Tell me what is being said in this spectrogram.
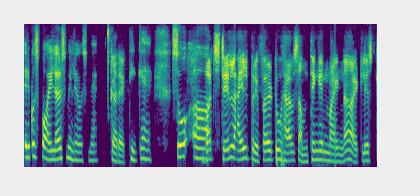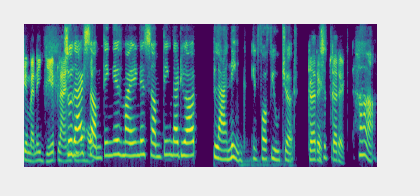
तेरे को स्पॉयलर्स मिले उसमें. करेक्ट ठीक है। So but still I prefer to have something in mind ना एटलीस्ट कि मैंने ये plan so that something is mind is something that you are planning in for future correct correct हाँ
